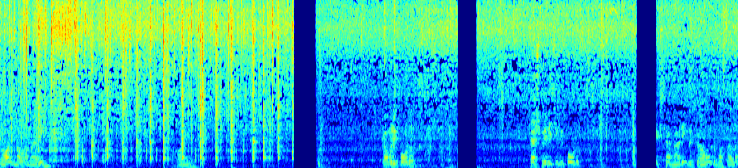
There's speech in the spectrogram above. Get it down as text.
gone now. I'm adding onions, turmeric powder, Kashmiri chili powder. Next I am adding the ground masala.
